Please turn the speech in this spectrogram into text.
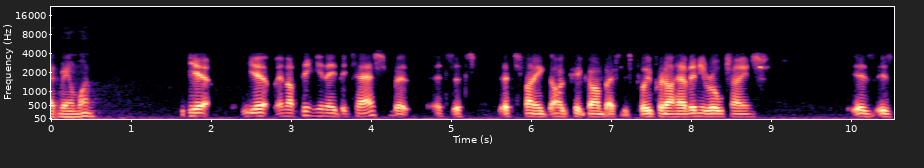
at round one. Yeah, yeah, and I think you need the cash, but it's it's it's funny. I keep going back to this blueprint. I have any rule change is is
